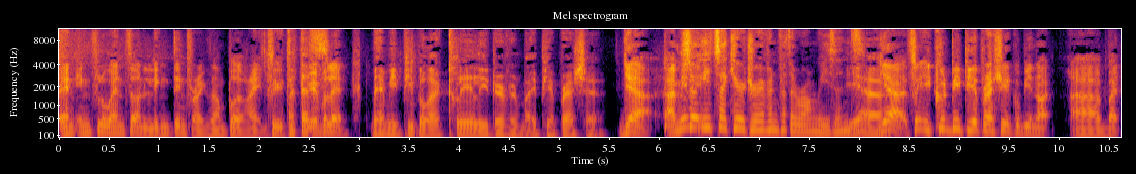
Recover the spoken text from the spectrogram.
an influencer on LinkedIn, for example, right? So it's But that's- equivalent. I mean, people are clearly driven by peer pressure. Yeah, I mean, So it's like you're driven for the wrong reasons. Yeah. yeah, so it could be peer pressure, it could be not. Uh, but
